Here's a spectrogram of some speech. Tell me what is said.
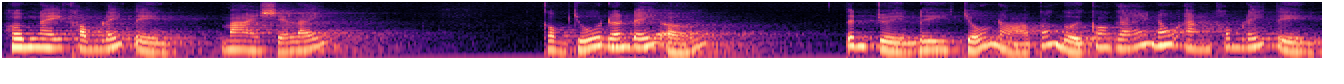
Hôm nay không lấy tiền Mai sẽ lấy. Công chúa đến đấy ở. Tin truyền đi, chỗ nọ có người con gái nấu ăn không lấy tiền,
